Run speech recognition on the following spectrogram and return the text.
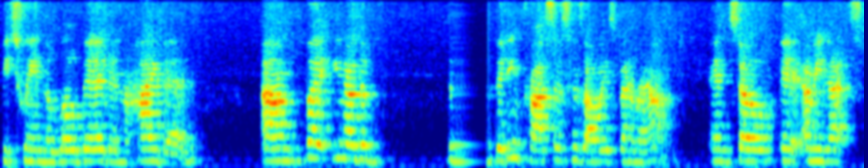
between the low bid and the high bid. Um, but you know the the bidding process has always been around, and so it, I mean that's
